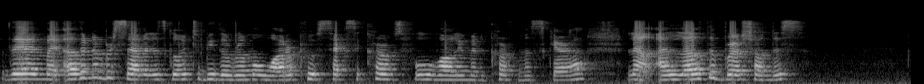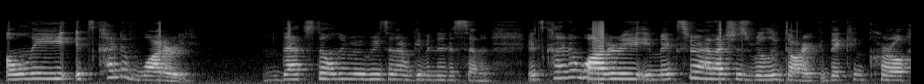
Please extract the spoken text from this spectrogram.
Then my other number seven is going to be the Rimmel Waterproof Sexy Curves Full Volume and Curve Mascara. Now, I love the brush on this, only it's kind of watery. That's the only reason I'm giving it a 7. It's kind of watery. It makes your eyelashes really dark. They can curl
